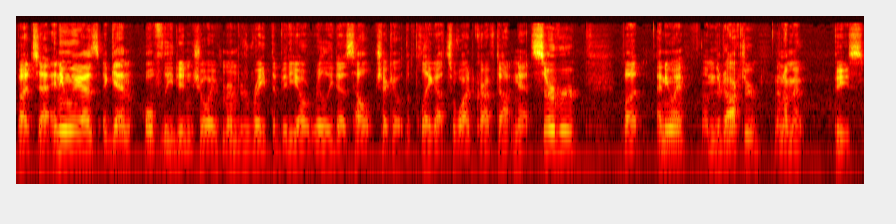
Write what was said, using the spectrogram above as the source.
But uh, anyway, guys, again, hopefully you did enjoy. Remember to rate the video. It really does help. Check out the play.squadcraft.net server. But anyway, I'm the Doctor, and I'm out. Peace.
